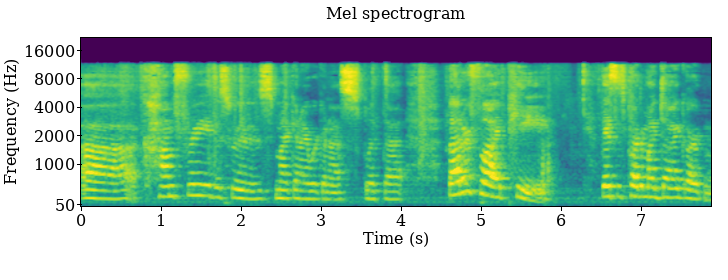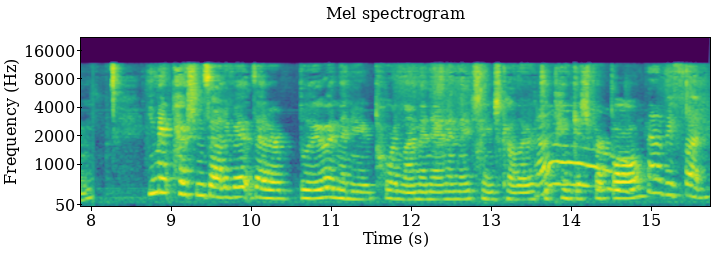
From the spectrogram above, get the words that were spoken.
Uh, comfrey, this was, Mike and I were gonna split that. Butterfly pea. This is part of my dye garden. You make potions out of it that are blue and then you pour lemon in and they change color to pinkish purple. Oh, That'll be fun.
